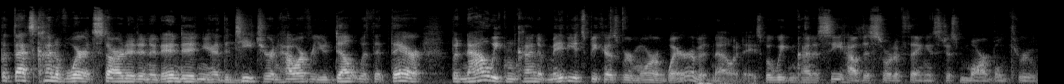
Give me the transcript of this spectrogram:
but that's kind of where it started and it ended. And you had the teacher and however you dealt with it there. But now we can kind of maybe it's because we're more aware of it nowadays. But we can kind of see how this sort of thing is just marbled through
